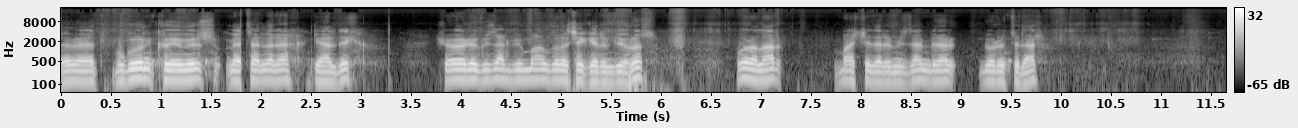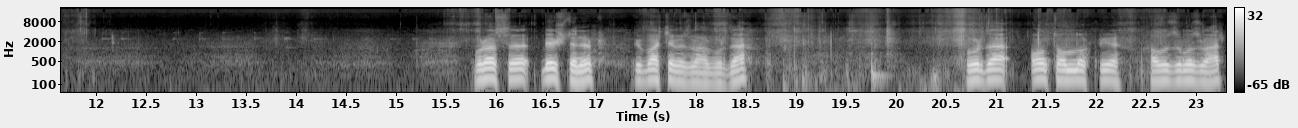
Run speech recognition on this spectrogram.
Evet, bugün köyümüz Metellere geldik. Şöyle güzel bir manzara çekelim diyoruz. Buralar bahçelerimizden birer görüntüler. Burası 5 dönüm bir bahçemiz var burada. Burada 10 tonluk bir havuzumuz var.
